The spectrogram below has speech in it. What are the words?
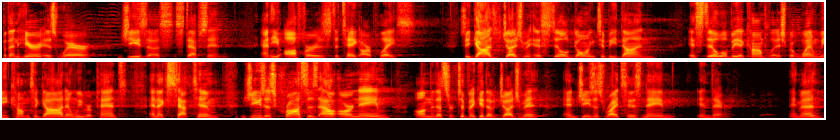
But then here is where Jesus steps in and he offers to take our place. See, God's judgment is still going to be done, it still will be accomplished, but when we come to God and we repent and accept him, Jesus crosses out our name on the certificate of judgment, and Jesus writes his name in there. Amen? Amen?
